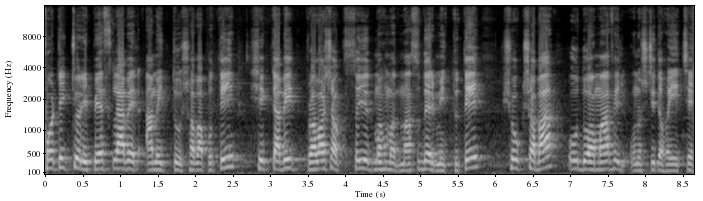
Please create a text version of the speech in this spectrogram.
ফটিকচুরি প্রেস ক্লাবের আমৃত্যু সভাপতি শিক্ষাবিদ প্রভাষক সৈয়দ মোহাম্মদ মাসুদের মৃত্যুতে শোকসভা ও দোয়া মাহফিল অনুষ্ঠিত হয়েছে।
